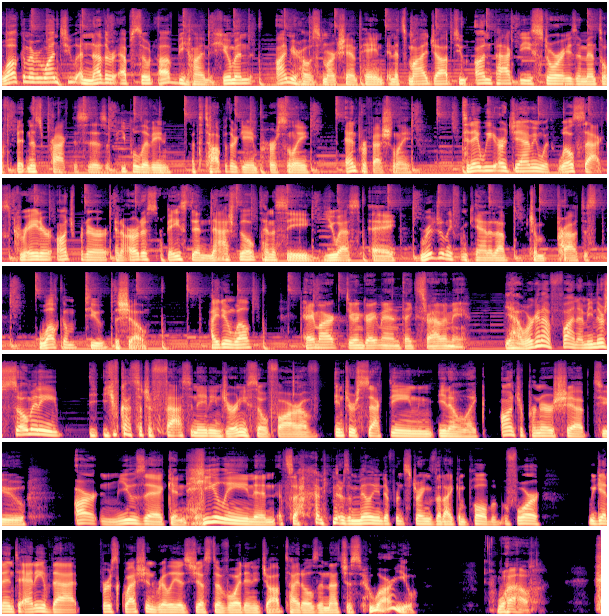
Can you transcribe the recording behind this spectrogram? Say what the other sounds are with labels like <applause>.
Welcome, everyone, to another episode of Behind the Human. I'm your host, Mark Champagne, and it's my job to unpack these stories and mental fitness practices of people living at the top of their game personally and professionally. Today, we are jamming with Will Sacks, creator, entrepreneur, and artist based in Nashville, Tennessee, USA, originally from Canada, which I'm proud to welcome to the show. How you doing, Will? Hey, Mark. Doing great, man. Thanks for having me. Yeah, we're going to have fun. I mean, there's so many, you've got such a fascinating journey so far of intersecting, you know, like entrepreneurship to art and music and healing. And <laughs> so, I mean, there's a million different strings that I can pull. But before we get into any of that, first question really is just to avoid any job titles. And that's just, who are you? Wow. <laughs>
